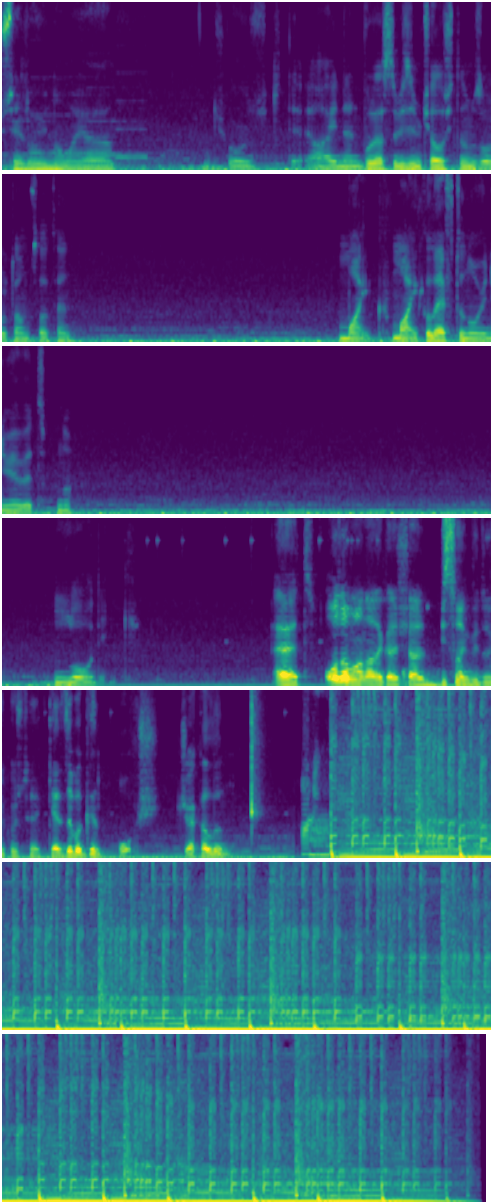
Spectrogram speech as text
Güzel oyun ama ya. George de aynen. Burası bizim çalıştığımız ortam zaten. Mike. Michael Afton oynuyor evet bunu. Loading. Evet. O zaman arkadaşlar bir sonraki videoda görüşürüz. Kendinize bakın. Hoşçakalın.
